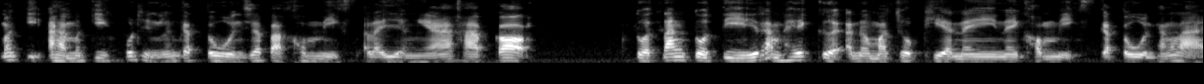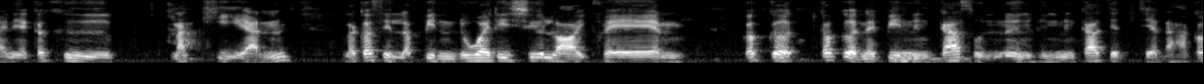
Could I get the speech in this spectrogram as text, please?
เมื่อกี้อ่าเมื่อกี้พูดถึงเรื่องการ์ตูนใช่ปะคอมิกส์อะไรอย่างเงี้ยครับ ก็ตัวตั้งตัวตีที่ทำให้เกิด onomatopoeia ในใน comics การ์ตูนทั้งหลายเนี่ยก็คือนักเขียนแล้วก็ศิลปินด้วยที่ชื่อ Roy Crane ก็เกิดก็เกิดในปี 1901 ถึง 1977 นะครับก็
